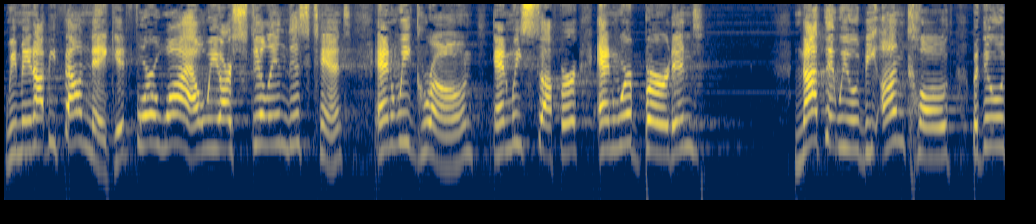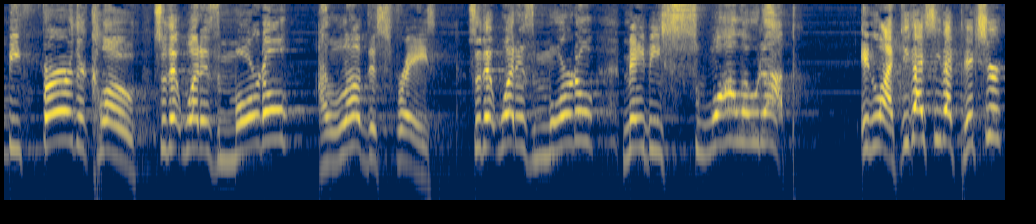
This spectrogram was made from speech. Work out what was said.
we may not be found naked, for a while we are still in this tent, and we groan, and we suffer, and we're burdened. Not that we would be unclothed, but that we would be further clothed, so that what is mortal, I love this phrase, so that what is mortal may be swallowed up in life. Do you guys see that picture?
